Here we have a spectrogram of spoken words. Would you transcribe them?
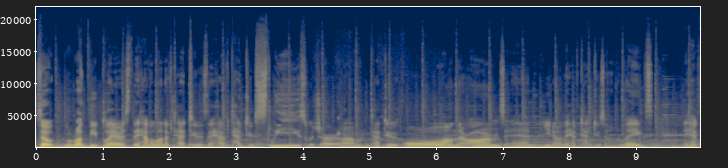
So, the rugby players, they have a lot of tattoos. They have tattoo sleeves, which are um, tattoos all on their arms, and, you know, they have tattoos on their legs. They have,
